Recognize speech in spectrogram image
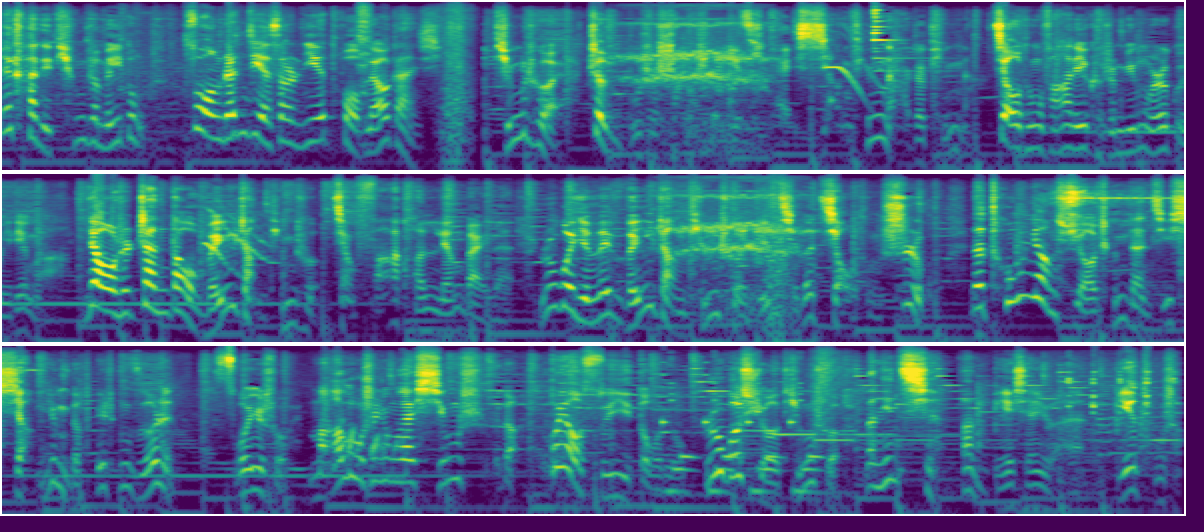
别看你停着没动，撞人这事儿你也脱不了干系。停车呀，真不是刹车一踩，想停哪儿就停哪儿。交通法里可是明文规定啊，要是占道违章停车，将罚款两百元。如果因为违章停车引起了交通事故，那同样需要承担起相应的赔偿责任。所以说，马路是用来行驶的，不要随意逗留。如果需要停车，那您千万别嫌远，别图省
